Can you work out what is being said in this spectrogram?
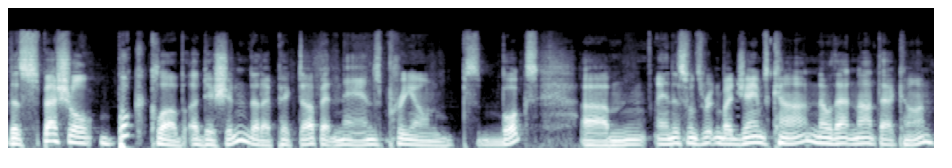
the special book club edition that I picked up at Nan's pre owned books. Um, and this one's written by James Kahn. No, that, not that Caan.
